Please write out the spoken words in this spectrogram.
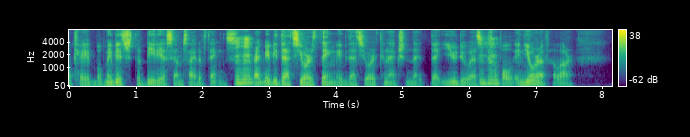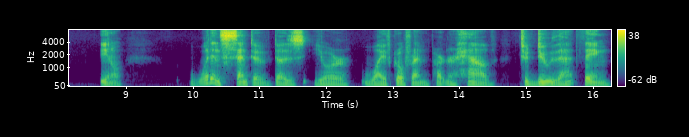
okay. Well, maybe it's the BDSM side of things, Mhm. right? Maybe that's your thing. Maybe that's your connection that that you do as a Mhm. couple in your FLR. You know, what incentive does your wife, girlfriend, partner have to do that thing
